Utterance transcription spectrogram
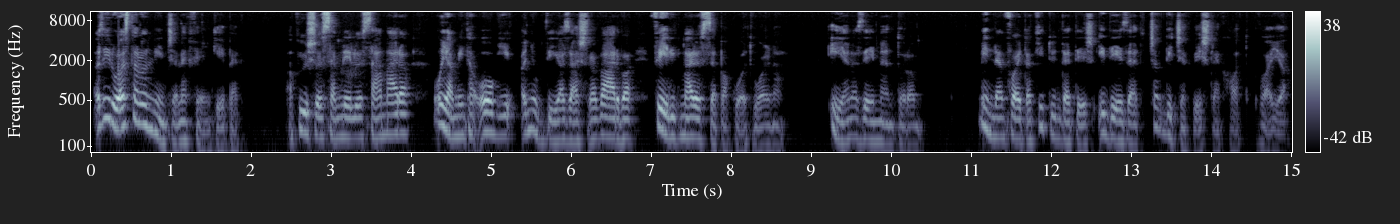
Az íróasztalon nincsenek fényképek. A külső szemlélő számára olyan, mintha Ógi a nyugdíjazásra várva félig már összepakolt volna. Ilyen az én mentorom. Mindenfajta kitüntetés, idézet csak dicsekvésnek hat, vallja.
